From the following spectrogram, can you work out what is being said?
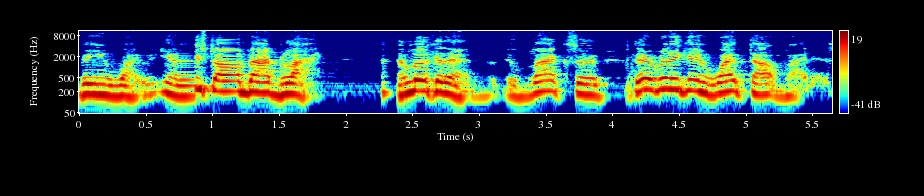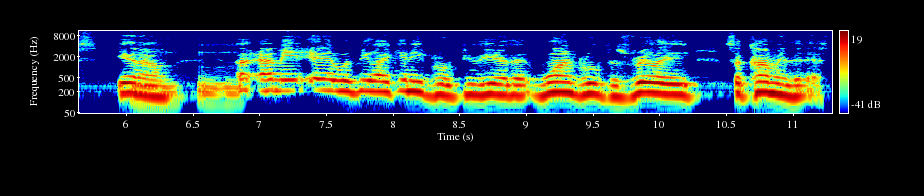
being white. You know, you start about black, and look at that. The blacks are they're really getting wiped out by this. You know, Mhm. I, I mean, and it would be like any group you hear that one group is really succumbing to this.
